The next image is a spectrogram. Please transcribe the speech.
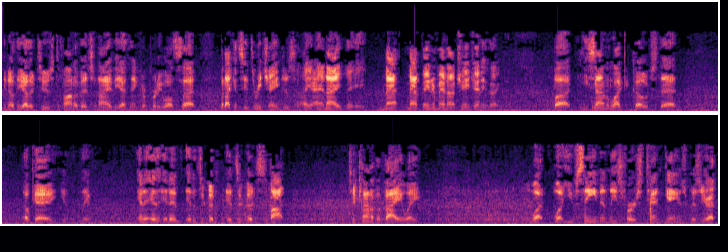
You know, the other two, Stefanovic and Ivey, I think are pretty well set. But I could see three changes. I, and I, Matt, Matt Painter may not change anything, but he sounded like a coach that, okay, they, and it, it, it, it's a good, it's a good spot to kind of evaluate what what you've seen in these first 10 games because you're at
